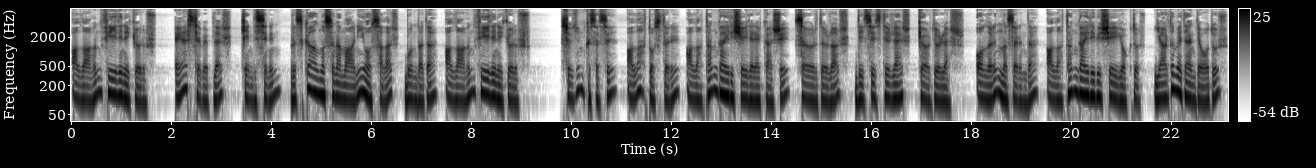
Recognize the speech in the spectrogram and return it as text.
Allah'ın fiilini görür. Eğer sebepler kendisinin rızkı almasına mani olsalar bunda da Allah'ın fiilini görür. Sözün kısası Allah dostları Allah'tan gayri şeylere karşı sağırdırlar, dilsizdirler, kördürler. Onların nazarında Allah'tan gayri bir şey yoktur. Yardım eden de O'dur,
